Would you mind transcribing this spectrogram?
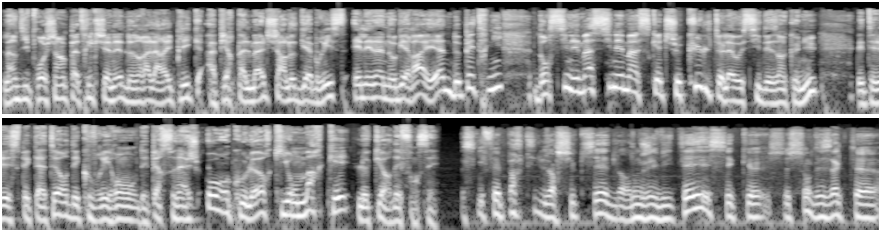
Lundi prochain, Patrick Chenet donnera la réplique à Pierre Palmade, Charlotte Gabris, Elena Noguera et Anne de Petrini dans Cinéma Cinéma, sketch culte là aussi des inconnus. Les téléspectateurs découvriront des personnages hauts en couleur qui ont marqué le cœur des Français ce qui fait partie de leur succès, de leur longévité, c'est que ce sont des acteurs.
